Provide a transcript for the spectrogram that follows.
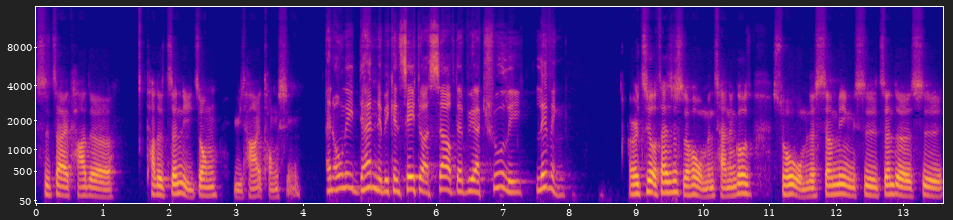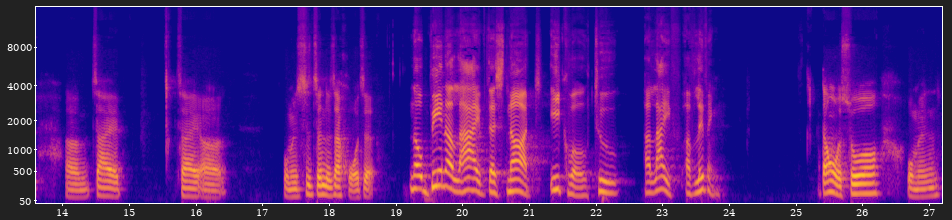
是在他的他的真理中与他同行。And only then that we can say to ourselves that we are truly living. 而只有在这时候，我们才能够说，我们的生命是真的是，嗯、在在呃，我们是真的在活着。No, being alive does not equal to a life of living. 当我说我们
